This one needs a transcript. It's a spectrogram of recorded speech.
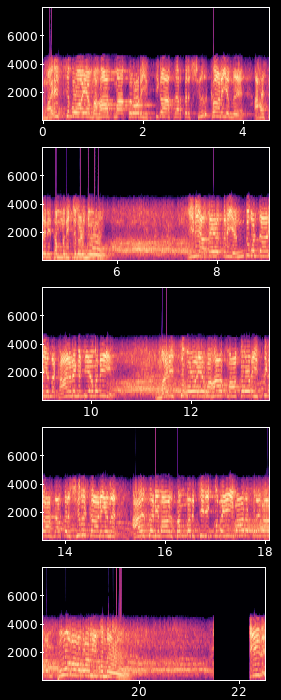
മരിച്ചുപോയ മഹാത്മാക്കളോട് ഇസ്തിഹാസ് നടത്തൽ ഷിർക്കാണ് എന്ന് അഹസനി സമ്മതിച്ചു കഴിഞ്ഞു. ഇനി അദ്ദേഹത്തിന് എന്തുകൊണ്ടാണ് എന്ന കാരണം കിട്ടിയാൽ മതി. മരിച്ചുപോയ മഹാത്മാക്കളോട് ഇസ്തിഹാസ് നടത്തൽ ഷിർക്കാണ് എന്ന് ആൽസനിമാർ സമ്മതിച്ചിരിക്കുന്ന ഈ വാദപ്രതിവാദം പൂർണമായിരിക്കുന്നു. ഇനി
